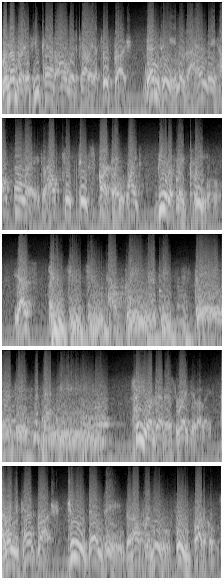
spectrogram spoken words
Remember, if you can't always carry a toothbrush, Dentyne is a handy, helpful way to help keep teeth sparkling white, beautifully clean. Yes? Chew, chew, chew. Help clean your teeth. Clean your teeth with Dentyne. See your dentist regularly. And when you can't brush, chew Dentyne to help remove food particles.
